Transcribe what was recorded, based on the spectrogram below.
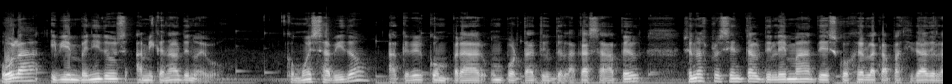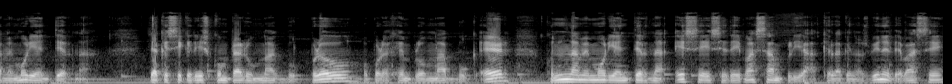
Hola y bienvenidos a mi canal de nuevo. Como es sabido, al querer comprar un portátil de la casa Apple, se nos presenta el dilema de escoger la capacidad de la memoria interna, ya que si queréis comprar un MacBook Pro o por ejemplo un MacBook Air con una memoria interna SSD más amplia que la que nos viene de base,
